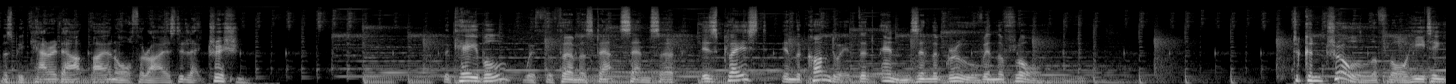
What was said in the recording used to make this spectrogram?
must be carried out by an authorised electrician. The cable with the thermostat sensor is placed in the conduit that ends in the groove in the floor. To control the floor heating,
